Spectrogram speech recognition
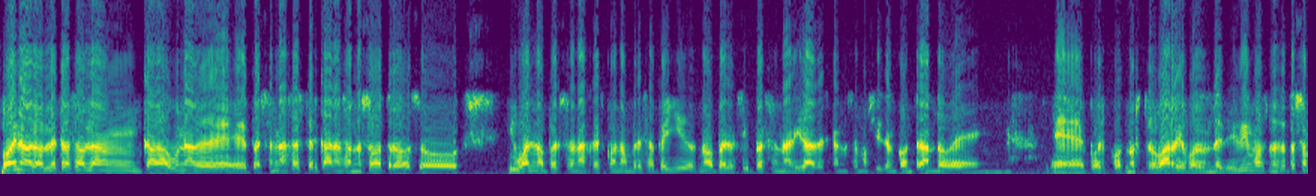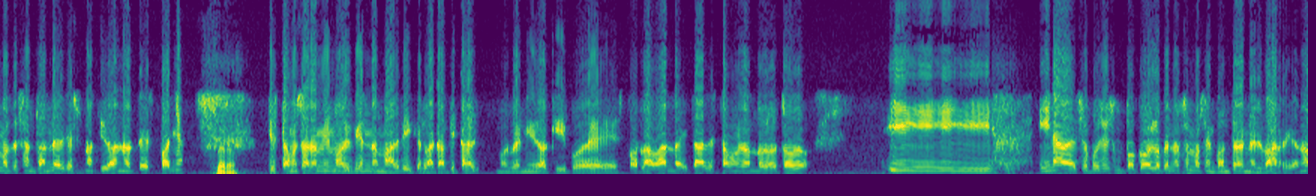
Bueno, las letras hablan cada una de personajes cercanos a nosotros o igual no personajes con nombres y apellidos, no, pero sí personalidades que nos hemos ido encontrando en, eh, pues por nuestro barrio, por donde vivimos. Nosotros somos de Santander, que es una ciudad al norte de España, y estamos ahora mismo viviendo en Madrid, que es la capital. Hemos venido aquí pues por la banda y tal, estamos dándolo todo. Y, y nada, eso pues es un poco lo que nos hemos encontrado en el barrio, ¿no?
